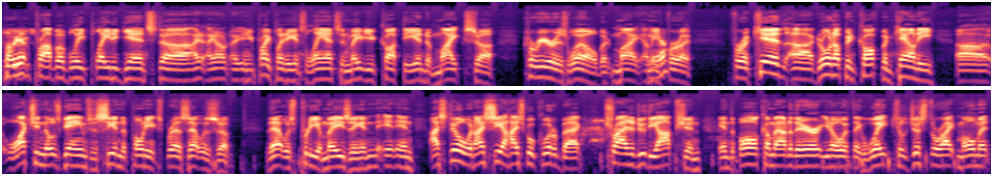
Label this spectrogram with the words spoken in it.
who oh, yes. you probably played against. Uh, I, I don't. You probably played against Lance, and maybe you caught the end of Mike's uh, career as well. But my, I mean, yeah. for a for a kid uh, growing up in Kaufman County, uh, watching those games and seeing the Pony Express, that was uh, that was pretty amazing. And, and, and I still, when I see a high school quarterback try to do the option and the ball come out of there, you know, if they wait till just the right moment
